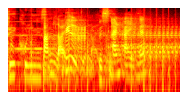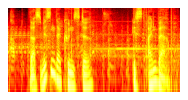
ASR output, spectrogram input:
dekolonisieren, anleiten, bilden, wissen, aneignen, Das Wissen der Künste ist ein Verb.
